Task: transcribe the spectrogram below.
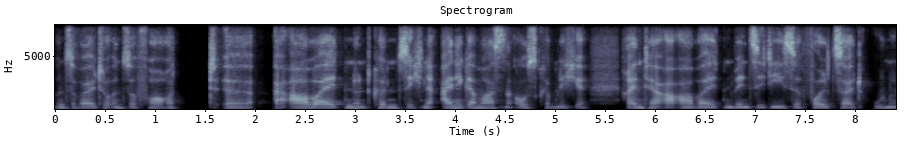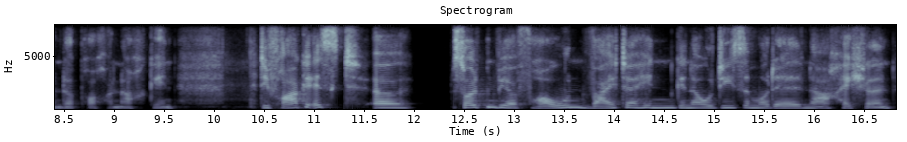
und so weiter und so fort äh, erarbeiten und können sich eine einigermaßen auskömmliche Rente erarbeiten, wenn sie diese Vollzeit ununterbrochen nachgehen. Die Frage ist, äh, sollten wir Frauen weiterhin genau diesem Modell nachhecheln.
